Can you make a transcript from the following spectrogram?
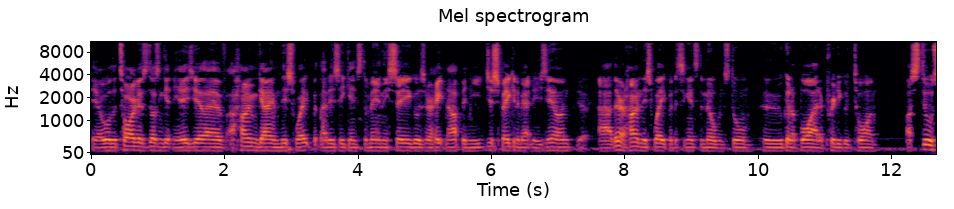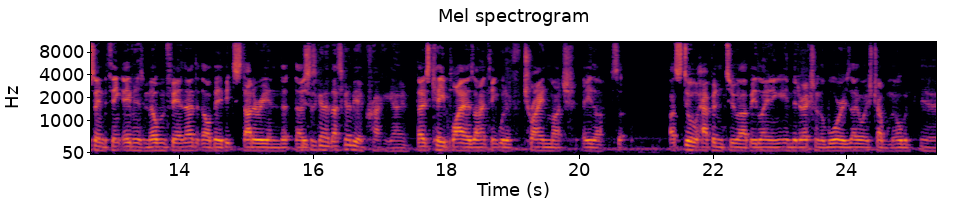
Yeah, well, the Tigers doesn't get any easier. They have a home game this week, but that is against the Manly Sea Eagles, who are heating up. And you just speaking about New Zealand, Yeah. uh, they're at home this week, but it's against the Melbourne Storm, who got a bye at a pretty good time. I still seem to think, even as a Melbourne fan, though, that they'll be a bit stuttery and that those This is going that's going to be a cracker game. those key players, I don't think would have trained much either. So I still happen to uh, be leaning in the direction of the Warriors. They always trouble Melbourne. Yeah,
